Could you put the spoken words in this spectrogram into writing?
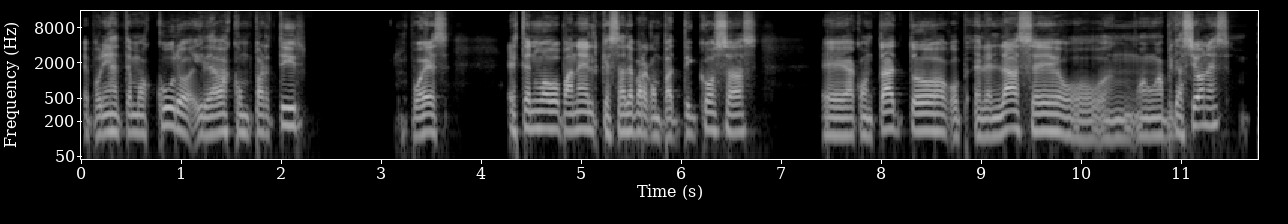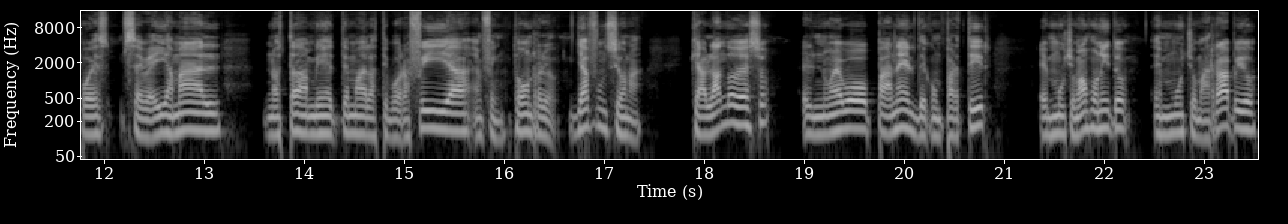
le ponías el tema oscuro y le dabas compartir, pues este nuevo panel que sale para compartir cosas eh, a contacto, el enlace o en, aplicaciones, pues se veía mal, no estaba bien el tema de las tipografías, en fin, todo un rollo. Ya funciona. Que hablando de eso, el nuevo panel de compartir es mucho más bonito, es mucho más rápido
